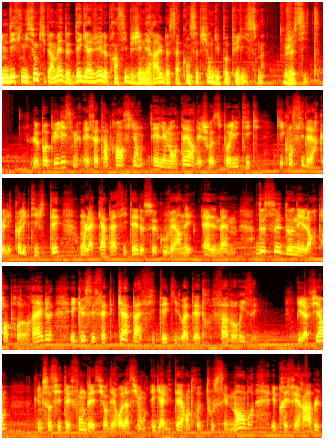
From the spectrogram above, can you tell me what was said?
une définition qui permet de dégager le principe général de sa conception du populisme. Je cite. Le populisme est cette appréhension élémentaire des choses politiques qui considère que les collectivités ont la capacité de se gouverner elles-mêmes, de se donner leurs propres règles, et que c'est cette capacité qui doit être favorisée. Il affirme qu'une société fondée sur des relations égalitaires entre tous ses membres est préférable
